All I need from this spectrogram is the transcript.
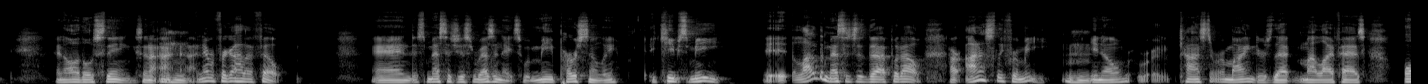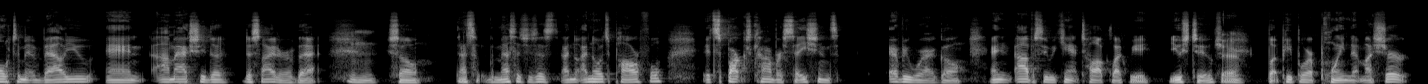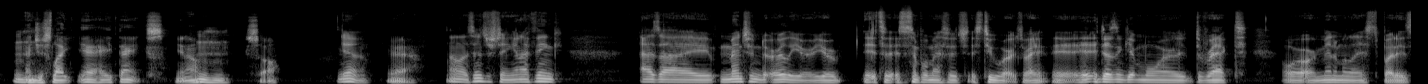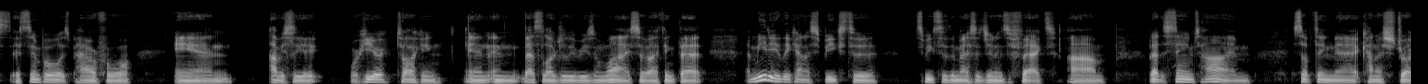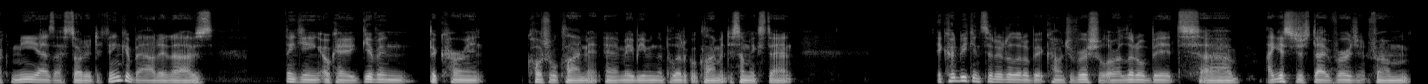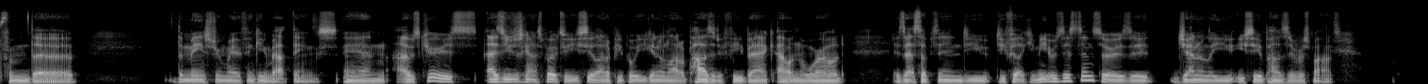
and all those things. And I, Mhm. I, never forgot how that felt. And this message just resonates with me personally. It keeps me. It, a lot of the messages that I put out are honestly for me. Mhm. You know, r- constant reminders that my life has ultimate value, and I'm actually the decider of that. Mhm. So that's the message. Is just I know I know it's powerful. It sparks conversations everywhere I go, and obviously we can't talk like we used to sure but people are pointing at my shirt Mhm. and just like, yeah, hey, thanks, you know? hmm So, yeah yeah. Oh, that's interesting. And I think, as I mentioned earlier, you're it's a, it's a simple message. It's two words, right? It, it doesn't get more direct or, or minimalist, but it's it's simple, it's powerful, and obviously we're here talking, and and that's largely the reason why. So I think that immediately kind of speaks to speaks to the message and its effect. Um, but at the same time, something that kind of struck me as I started to think about it, I was thinking, okay, given the current cultural climate and maybe even the political climate to some extent, it could be considered a little bit controversial or a little bit, uh, I guess, just divergent from from the the mainstream way of thinking about things. And I was curious, as you just kind of spoke to, you see a lot of people, you get a lot of positive feedback out in the world. Is that something? Do you do you feel like you meet resistance, or is it generally you, you see a positive response?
